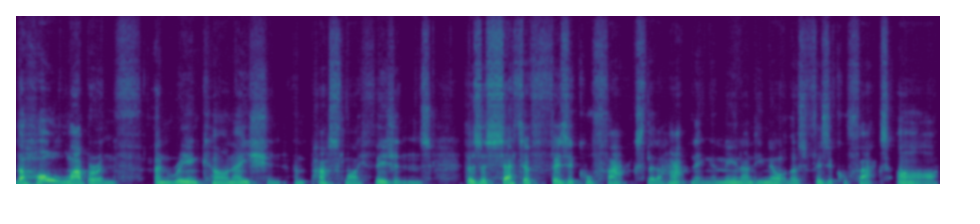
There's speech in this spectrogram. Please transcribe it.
the whole labyrinth and reincarnation and past life visions, there's a set of physical facts that are happening, and me and Andy know what those physical facts are.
